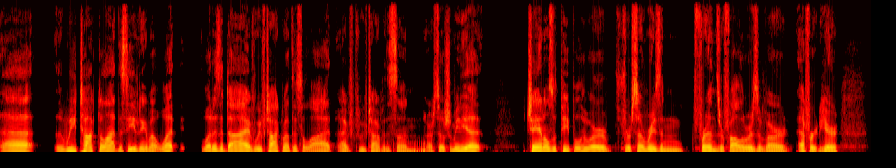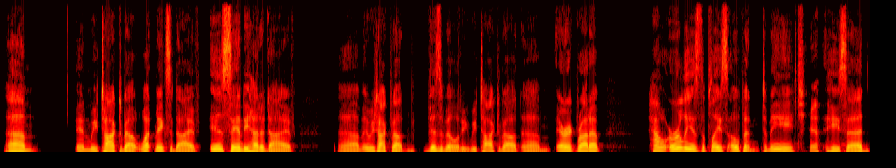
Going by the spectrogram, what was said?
uh, we talked a lot this evening about what what is a dive. We've talked about this a lot. I've we've talked about this on our social media channels with people who are for some reason friends or followers of our effort here. Um, and we talked about what makes a dive. Is Sandy Hut a dive? Um, and we talked about visibility. We talked about um, Eric brought up how early is the place open? To me, Yeah. he said,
